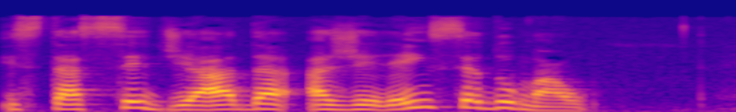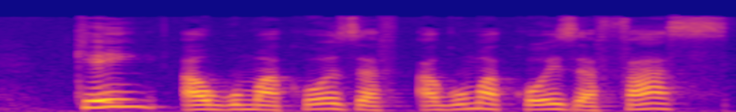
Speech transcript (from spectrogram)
está sediada a gerência do mal. Quem alguma coisa, alguma coisa faz,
